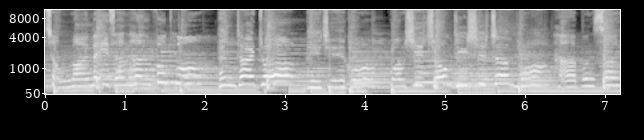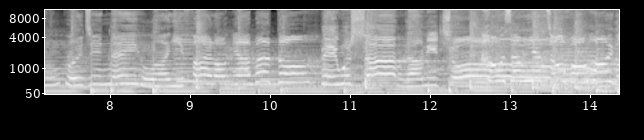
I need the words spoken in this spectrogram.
从来未曾幸福过。恨太多，没结果，往事重提是折磨。下半生陪住你，怀疑快乐也不多。被我伤，让你错。好心一早放开我，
